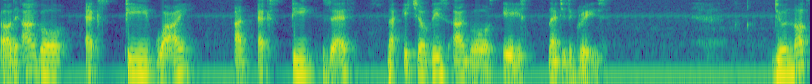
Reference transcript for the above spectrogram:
or uh, the angle XPY and XPZ, now each of these angles is 90 degrees. Do not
